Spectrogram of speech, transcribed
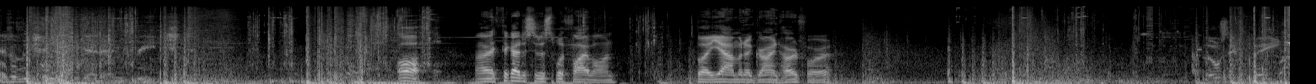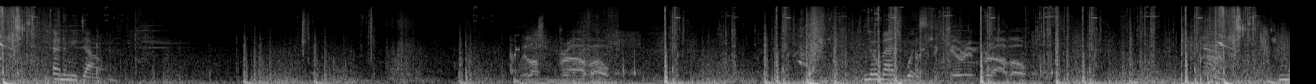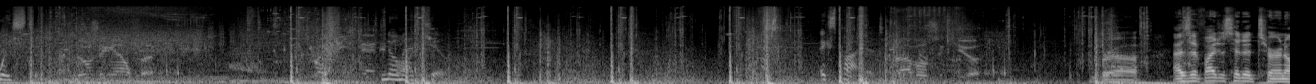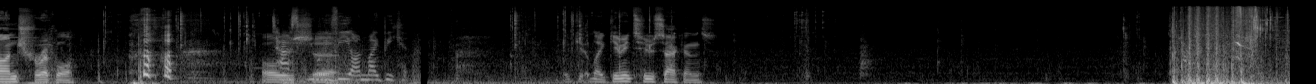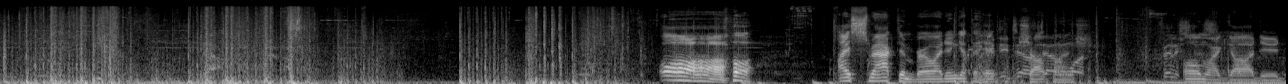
Evolution dead end reached. Oh, I think I just did a split five on. But yeah, I'm gonna grind hard for it. Losing B. Enemy down. We lost Bravo. Nomad waste. Securing Bravo. Wasted. Losing Alpha. UAV standing Nomad kill. Expired. Bravo secure. Bruh. As if I just hit a turn on triple. Holy Task shit. UAV on my beacon. Gi- Like, give me two seconds. Oh! I smacked him, bro. I didn't get the hit shot punch. Oh my god, dude.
